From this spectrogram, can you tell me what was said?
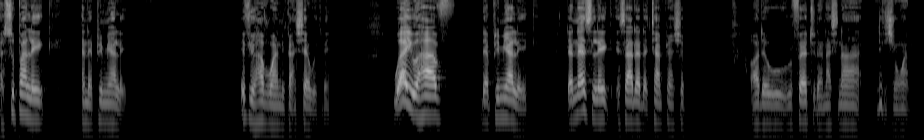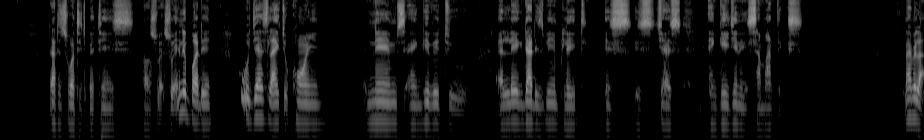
a Super League and a Premier League. If you have one, you can share with me. Where you have the Premier League, the next league is either the Championship or they will refer to the National Division 1. That is what it pertains elsewhere. So anybody who would just like to coin names and give it to a league that is being played is, is just engaging in semantics. Nabila,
